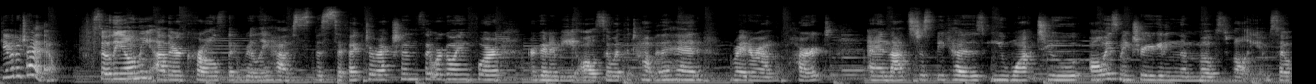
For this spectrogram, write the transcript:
give it a try though. So the only other curls that really have specific directions that we're going for are gonna be also at the top of the head, right around the part. And that's just because you want to always make sure you're getting the most volume. So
